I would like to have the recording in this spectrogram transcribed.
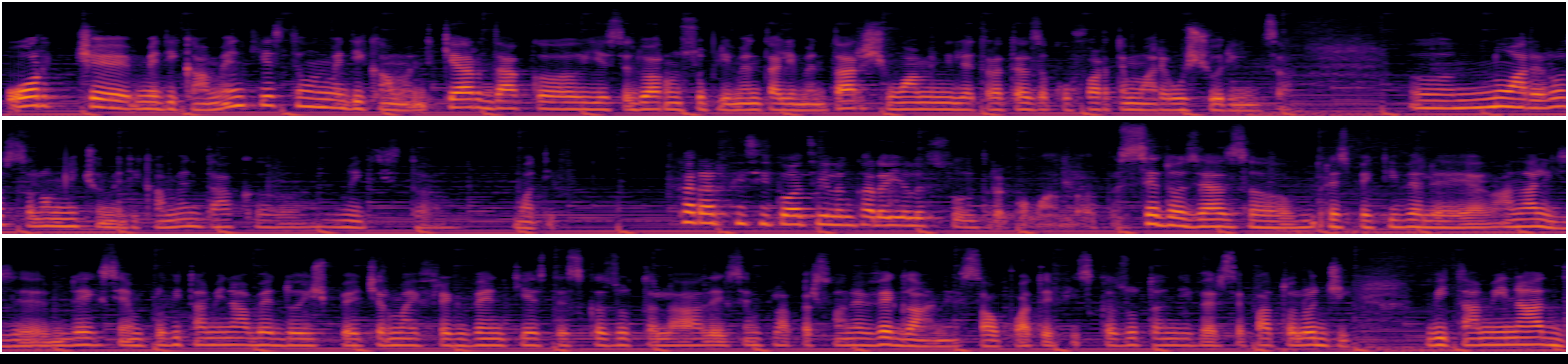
Orice medicament este un medicament, chiar dacă este doar un supliment alimentar și oamenii le tratează cu foarte mare ușurință. Nu are rost să luăm niciun medicament dacă nu există motiv. Care ar fi situațiile în care ele sunt recomandate? Se dozează respectivele analize. De exemplu, vitamina B12 cel mai frecvent este scăzută la, de exemplu, la persoane vegane sau poate fi scăzută în diverse patologii. Vitamina D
